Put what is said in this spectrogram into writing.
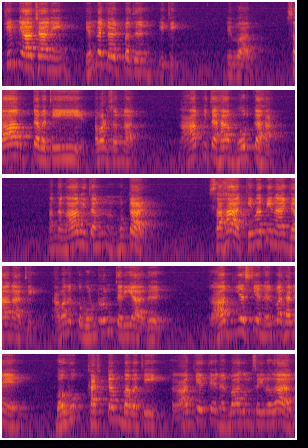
கிம் யாச்சானி என்ன கேட்பது? இதி. இவ்வாறு. சாப்தவதி அவள் சொன்னார் நாபிதா மூர்க்கா அந்த நாவிதன் முட்டாள். சஹா கிமபி ந ஜானாதி. அவனுக்கு ஒன்றும் தெரியாது. ராஜ்யசிய நிர்வகனே பகு கஷ்டம் பவதி. ராஜ்யத்தை நிர்வாகம் செய்வதால்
